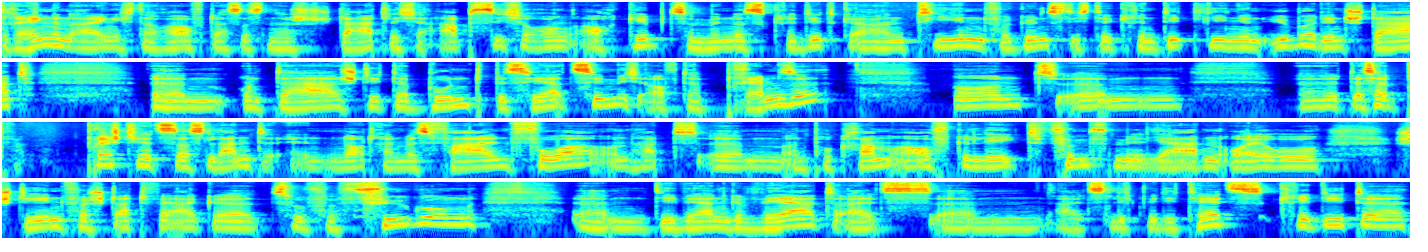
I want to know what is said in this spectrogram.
drängen eigentlich darauf, dass es eine staatliche Absicherung auch gibt, zumindest Kreditgarantien, vergünstigte Kreditlinien über den Staat. Ähm, und da steht der Bund bisher ziemlich auf der Bremse. Und ähm, äh, deshalb prescht jetzt das Land in Nordrhein-Westfalen vor und hat ähm, ein Programm aufgelegt. Fünf Milliarden Euro stehen für Stadtwerke zur Verfügung. Ähm, die werden gewährt als, ähm, als Liquiditätskredite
